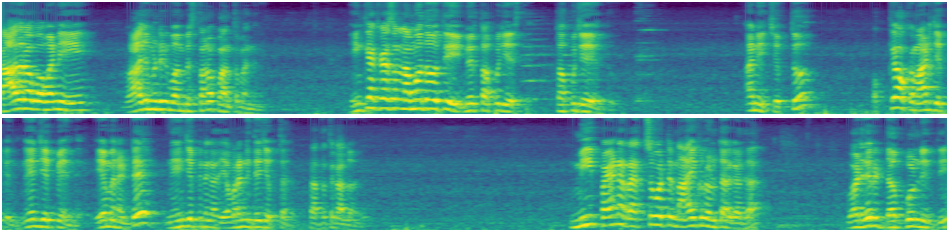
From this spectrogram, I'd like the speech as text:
కాదురా బాబని రాజమండ్రికి పంపిస్తాను కొంతమందిని. ఇంకా కేసులు నమోదవుతాయి మీరు తప్పు చేస్తే తప్పు చేయొద్దు అని చెప్తూ ఒకే ఒక మాట చెప్పింది. నేను చెప్పింది. ఏమనంటే నేను చెప్పింది కదా ఎవరన్నా ఇదే చెప్తారు పెద్ద కాలంలో మీ పైన రెచ్చగొట్టే నాయకులు ఉంటారు కదా వాడి దగ్గర డబ్బు ఉండిద్ది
